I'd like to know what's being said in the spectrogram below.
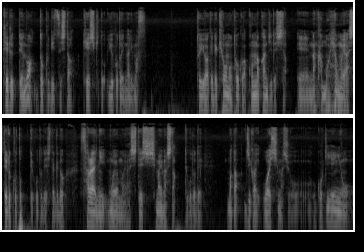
テルっていうのは独立した形式ということになります。というわけで今日のトークはこんな感じでした。えー、なんかモヤモヤしてることってことでしたけど、さらにモヤモヤしてしまいました。ってことで、また次回お会いしましょう。ごきげんよう。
